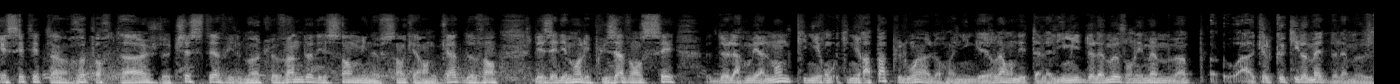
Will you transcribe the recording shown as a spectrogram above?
Et c'était un reportage de Chester Wilmot le 22 décembre 1944 devant les éléments les plus avancés de l'armée allemande qui n'ira pas plus loin, Laurent Henninger. Là, on est à la limite de la Meuse, on est même à, à, quelques kilomètres de la Meuse.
